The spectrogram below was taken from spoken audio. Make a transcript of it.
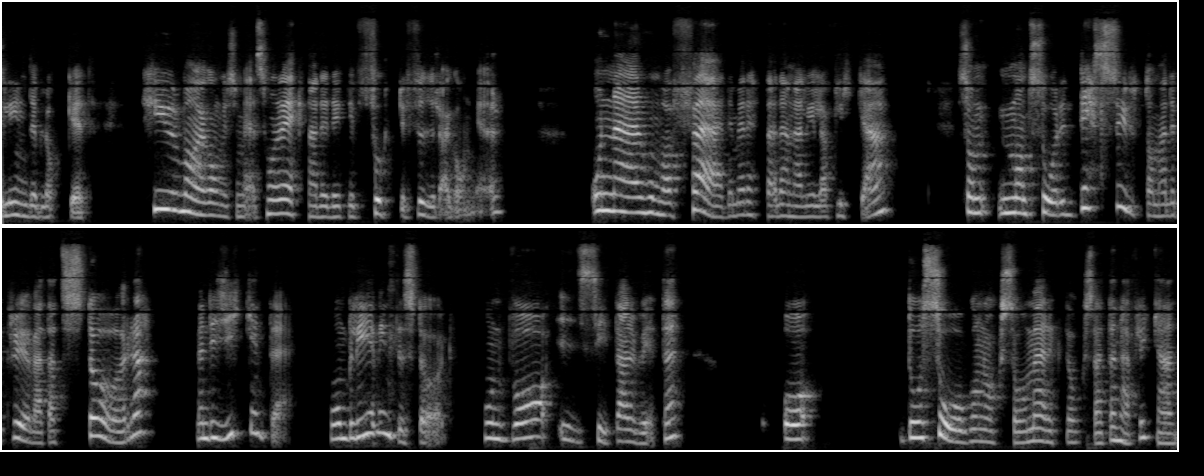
cylinderblocket hur många gånger som helst. Hon räknade det till 44 gånger. Och när hon var färdig med detta, denna lilla flicka, som Montessori dessutom hade prövat att störa, men det gick inte. Hon blev inte störd. Hon var i sitt arbete. Och då såg hon också och märkte också att den här flickan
